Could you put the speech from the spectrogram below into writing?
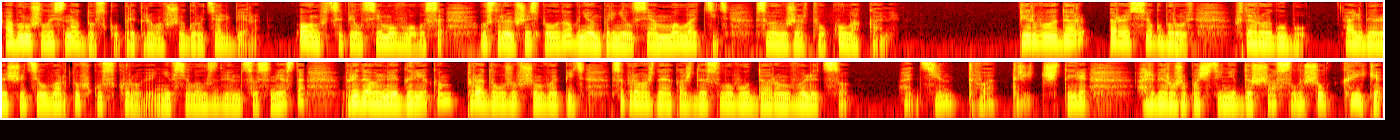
обрушилась на доску, прикрывавшую грудь Альбера. Он вцепился ему в волосы. Устроившись поудобнее, он принялся молотить свою жертву кулаками. Первый удар рассек бровь, второй — губу. Альбер ощутил во рту вкус крови, не в силах сдвинуться с места, придавленный греком, продолжившим вопить, сопровождая каждое слово ударом в лицо. Один, два, три, четыре. Альбер уже почти не дыша слышал крики.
